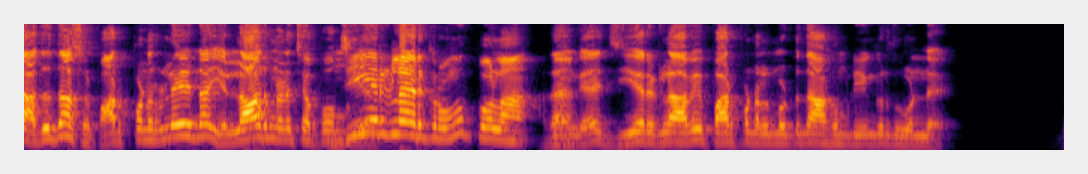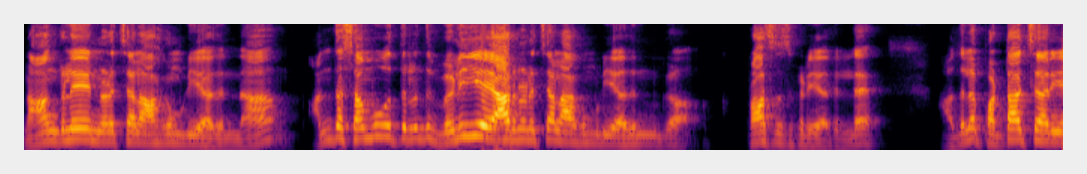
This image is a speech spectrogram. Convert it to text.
அதுதான் சொல் பார்ப்பனர்களே நான் எல்லாரும் நினைச்சா போக. ஜீயர்களா இருக்கிறவங்க போலாம். அதாங்க ஜீயர்களாவே பார்ப்பனர்கள் மட்டும்தான் ஆக முடியுங்கிறது ஒண்ணு. நாங்களே நினைச்சாலும் ஆக முடியாதுன்னா அந்த சமூகத்திலிருந்து வெளியே யார் நினைச்சாலும் ஆக முடியாதுன்னு ப்ராசஸ் கிடையாது இல்லை அதில் பட்டாச்சாரி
